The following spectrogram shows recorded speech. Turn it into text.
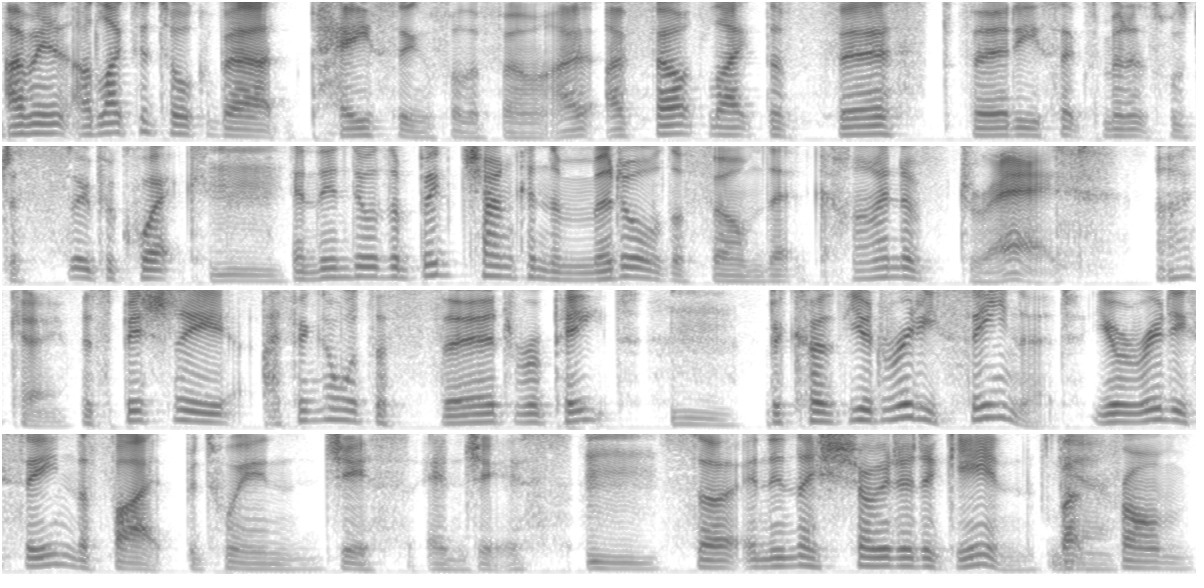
I mean, I'd like to talk about pacing for the film. I, I felt like the first 36 minutes was just super quick. And then there was a big chunk in the middle of the film that kind of dragged. Okay. Especially, I think it was the third repeat mm. because you'd already seen it. You'd already seen the fight between Jess and Jess. Mm. So, and then they showed it again, but Yeah. from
